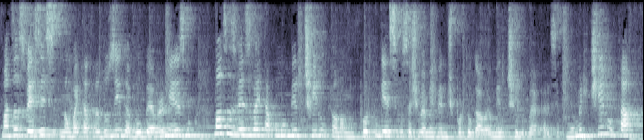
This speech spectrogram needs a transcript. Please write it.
Mas às vezes não vai estar traduzido, é blueberry mesmo, mas às vezes vai estar como mirtilo, que é o nome em português. Se você estiver me vendo de Portugal, é mirtilo, vai aparecer como mirtilo, tá?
